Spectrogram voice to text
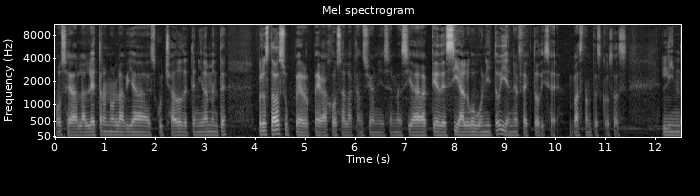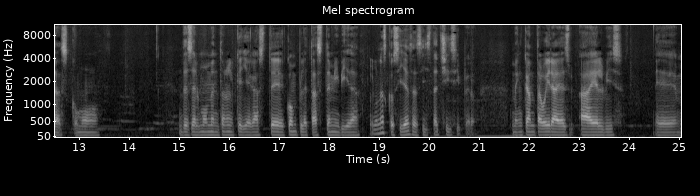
O sea, la letra no la había escuchado detenidamente. Pero estaba súper pegajosa la canción y se me hacía que decía algo bonito. Y en efecto dice bastantes cosas lindas como desde el momento en el que llegaste, completaste mi vida. Algunas cosillas así está cheesy, pero me encanta oír a, a Elvis. Em,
